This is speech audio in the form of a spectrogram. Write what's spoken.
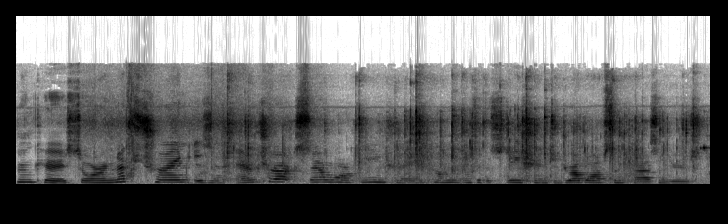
Okay, so our next train is an Amtrak San Joaquin train coming into the station to drop off some passengers.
